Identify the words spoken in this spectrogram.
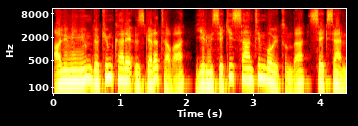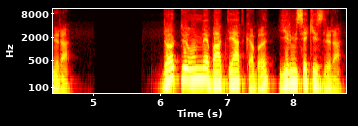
Alüminyum döküm kare ızgara tava, 28 santim boyutunda, 80 lira. Dörtlü un ve bakliyat kabı, 28 lira.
